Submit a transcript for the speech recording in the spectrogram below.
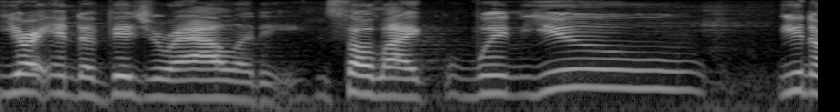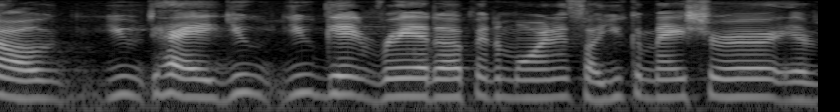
your individuality? So like when you you know, you hey, you you getting read up in the morning so you can make sure if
